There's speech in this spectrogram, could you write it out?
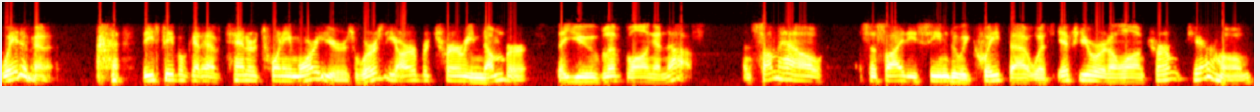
"Wait a minute, these people could have ten or twenty more years. Where's the arbitrary number that you've lived long enough?" And somehow society seemed to equate that with if you were in a long-term care home,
